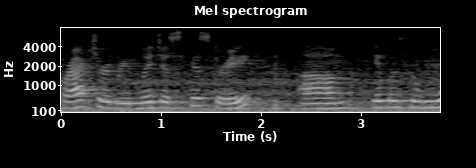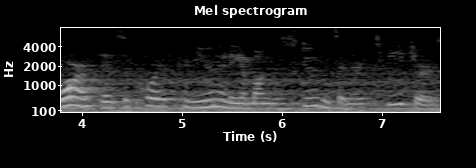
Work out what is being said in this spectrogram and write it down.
fractured religious history, um, it was the warmth and supportive community among the students and their teachers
